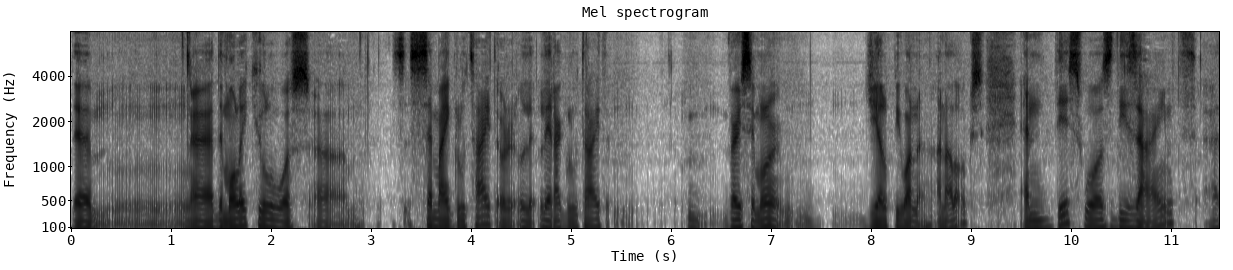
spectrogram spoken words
The mm, uh, the molecule was um, semaglutide or li- liraglutide, mm, very similar GLP-1 analogs, and this was designed uh,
